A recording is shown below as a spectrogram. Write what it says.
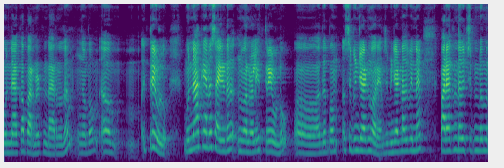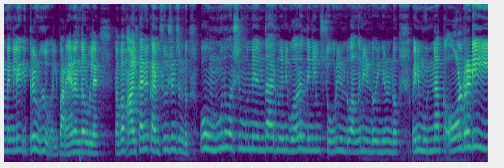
മുന്നാക്ക പറഞ്ഞിട്ടുണ്ടായിരുന്നത്. അപ്പം ഇത്രയേ ഉള്ളൂ. മുന്നാക്കേന്റെ സൈഡ് എന്ന് പറഞ്ഞാൽ ഇത്രയേ ഉള്ളൂ. അതിപ്പം സിബിൻ ചേട്ടൻ പറയാം. സിബിൻ ചേട്ടൻ അത് പിന്നെ പറയാത്ത എന്താ വെച്ചിട്ടുണ്ടെന്നുണ്ടെങ്കിൽ ഇത്രേ ഉള്ളൂ. അതിൽ പറയാൻ എന്താ ഉള്ളേ? അപ്പം ആൾക്കാർക്ക് കൺഫ്യൂഷൻസ് ഉണ്ട്. ഓ മൂന്ന് വർഷം മുന്നേ എന്തായിരുന്നു? ഇനി വേറെ എന്തെങ്കിലും സ്റ്റോറി ഉണ്ടോ? അങ്ങനെയുണ്ടോ ഇങ്ങനെയുണ്ടോ ഇനി മുന്നാക്ക ഓൾറെഡി ഈ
